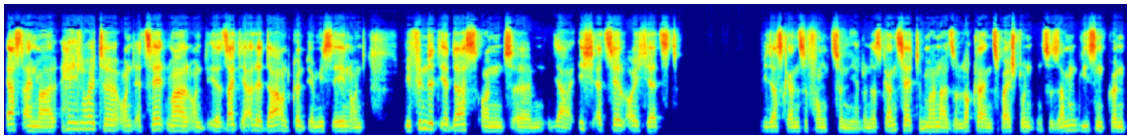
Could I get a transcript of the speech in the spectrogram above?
erst einmal, hey Leute, und erzählt mal und ihr seid ihr alle da und könnt ihr mich sehen und wie findet ihr das? Und ähm, ja, ich erzähle euch jetzt, wie das Ganze funktioniert. Und das Ganze hätte man also locker in zwei Stunden zusammengießen können,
